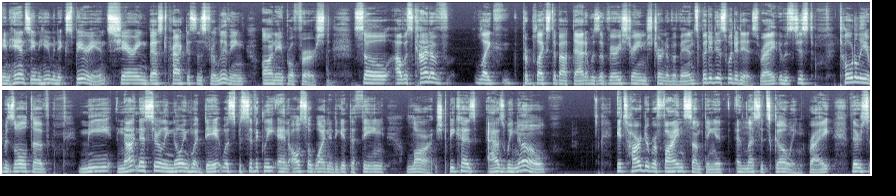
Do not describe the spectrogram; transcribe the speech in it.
enhancing the human experience, sharing best practices for living on April 1st. So I was kind of like perplexed about that. It was a very strange turn of events, but it is what it is, right? It was just totally a result of me not necessarily knowing what day it was specifically and also wanting to get the thing launched. Because as we know, it's hard to refine something if, unless it's going, right? There's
